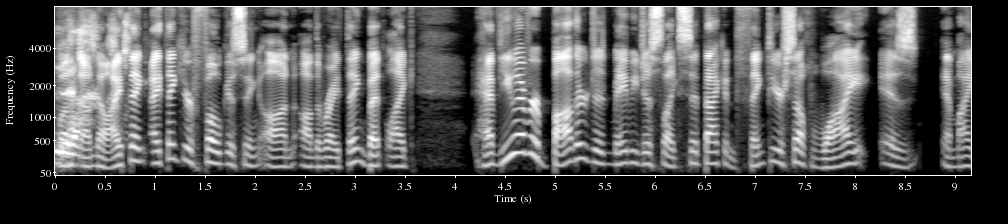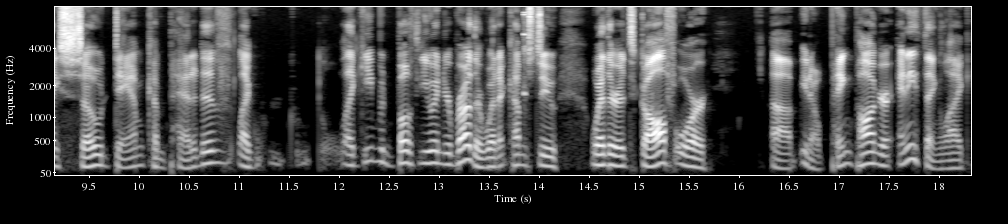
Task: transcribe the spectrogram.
but Yeah. uh, no I think I think you're focusing on on the right thing but like have you ever bothered to maybe just like sit back and think to yourself why is am I so damn competitive like like even both you and your brother when it comes to whether it's golf or uh you know ping pong or anything like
